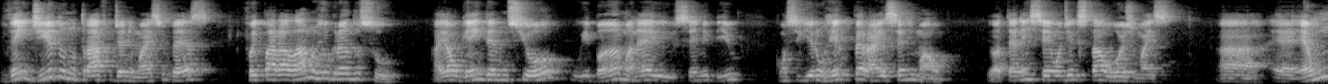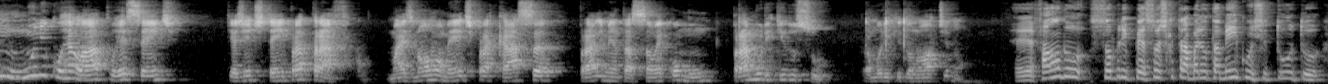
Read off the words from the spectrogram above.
vendido no tráfico de animais silvestres, foi parar lá no Rio Grande do Sul. Aí alguém denunciou, o IBAMA né, e o CMBio conseguiram recuperar esse animal. Eu até nem sei onde ele está hoje, mas ah, é, é um único relato recente que a gente tem para tráfico, mas normalmente para caça, para alimentação é comum para Muriqui do Sul, para Muriqui do Norte não. É, falando sobre pessoas que trabalham também com o Instituto,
